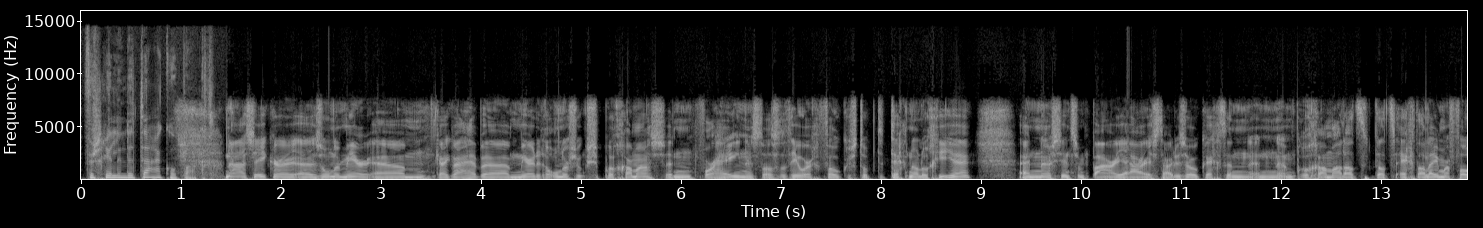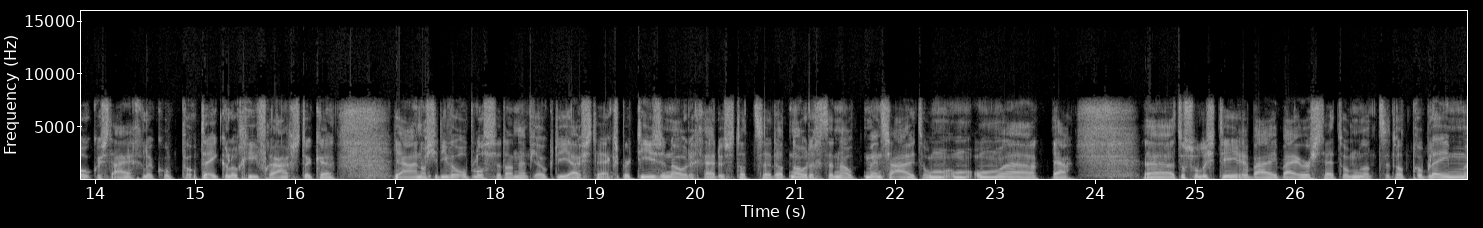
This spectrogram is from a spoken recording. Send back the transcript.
verschillende taken oppakt. Nou, zeker, zonder meer. Um, kijk, wij hebben meerdere onderzoeksprogramma's en voorheen is dat heel erg gefocust op de technologie. Hè? En sinds een paar jaar is daar dus ook echt een, een, een, programma dat, dat echt alleen maar focust eigenlijk op, op de ecologie-vraagstukken. Ja, en als je die wil oplossen, dan heb je ook de juiste expertise nodig. Hè? Dus dat, dat nodigt een hoop mensen uit om, om, om ja, te solliciteren bij, bij Ørsted om dat, probleem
